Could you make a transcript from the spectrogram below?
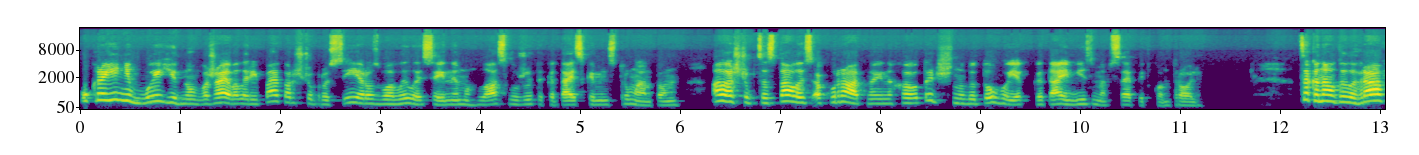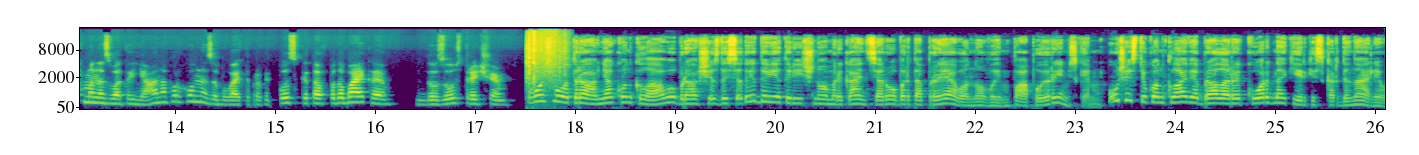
Україні вигідно вважає Валерій Пекар, щоб Росія розвалилася і не могла служити китайським інструментом. Але щоб це сталося акуратно і не хаотично до того, як Китай візьме все під контроль. Це канал Телеграф. Мене звати Яна Порхун. Не забувайте про підписки та вподобайки. До зустрічі. 8 травня конклав обрав 69-річного американця Роберта Прево новим папою римським. Участь у конклаві брала рекордна кількість кардиналів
